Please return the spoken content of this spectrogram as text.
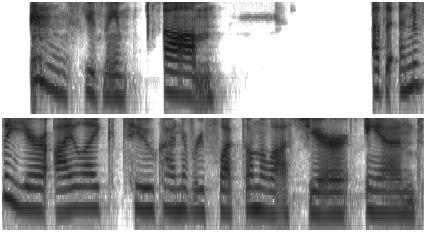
excuse me, um, at the end of the year, I like to kind of reflect on the last year and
